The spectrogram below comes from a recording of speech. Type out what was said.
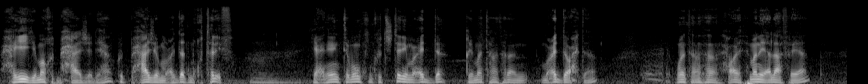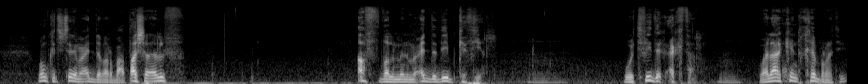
حقيقي ما كنت بحاجة لها كنت بحاجة لمعدات مختلفة. يعني أنت ممكن كنت تشتري معدة قيمتها مثلا معدة واحدة قيمتها مثلا حوالي 8000 ريال. ممكن تشتري معدة ب 14000 أفضل من المعده دي بكثير. وتفيدك أكثر. ولكن خبرتي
